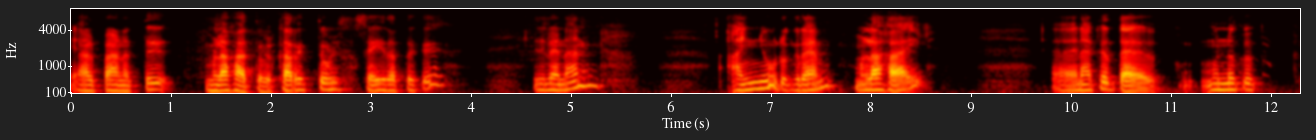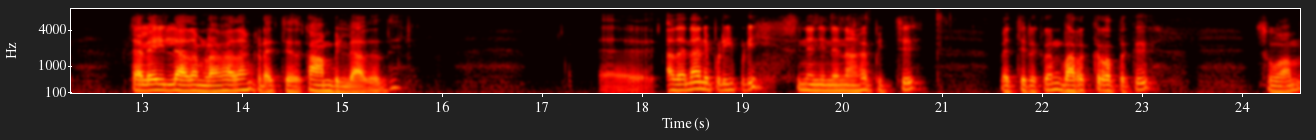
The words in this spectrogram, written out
யாழ்ப்பாணத்து மிளகாத்தூள் கறித்தூள் செய்கிறதுக்கு இதில் நான் ஐநூறு கிராம் மிளகாய் எனக்கு த முன்னுக்கு தலை இல்லாத மிளகாய் தான் கிடைச்சது காம்பு இல்லாதது. அதை நான் இப்படி இப்படி சின்ன சின்னனாக பிச்சு வச்சிருக்கிறேன் வறுக்கிறதுக்கு சுவம்.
